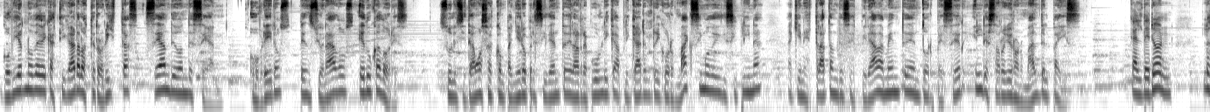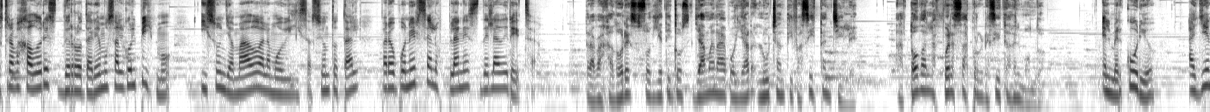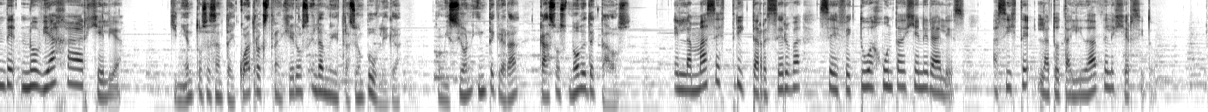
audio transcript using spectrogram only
Gobierno debe castigar a los terroristas, sean de donde sean. Obreros, pensionados, educadores. Solicitamos al compañero presidente de la República aplicar el rigor máximo de disciplina a quienes tratan desesperadamente de entorpecer el desarrollo normal del país. Calderón, los trabajadores derrotaremos al golpismo, hizo un llamado a la movilización total para oponerse a los planes de la derecha. Trabajadores soviéticos llaman a apoyar lucha antifascista en Chile, a todas las fuerzas progresistas del mundo. El Mercurio, Allende no viaja a Argelia. 564 extranjeros en la administración pública. Comisión integrará casos no detectados. En la más estricta reserva se efectúa junta de generales. Asiste la totalidad del ejército.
